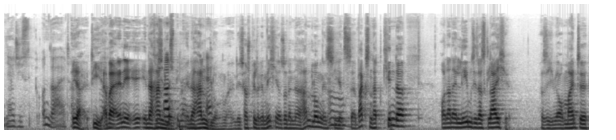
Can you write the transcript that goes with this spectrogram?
Ja, die ist unser Alter. Ja, die, aber in, in der Die Handlung. In der Handlung. Die Schauspielerin nicht, sondern in der Handlung ist Mhm. sie jetzt erwachsen, hat Kinder und dann erleben sie das Gleiche. Was ich auch meinte,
